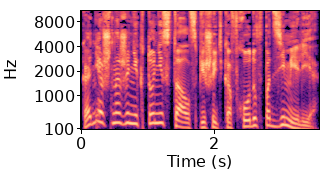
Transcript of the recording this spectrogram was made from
Конечно же, никто не стал спешить ко входу в подземелье.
